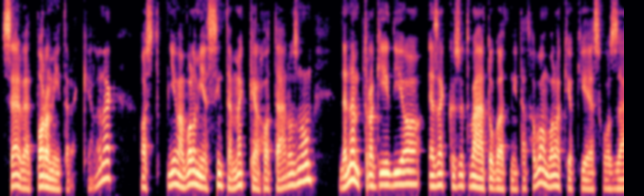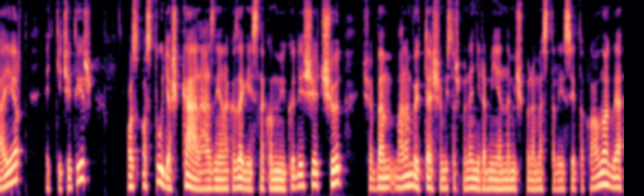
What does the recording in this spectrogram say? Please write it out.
szerver paraméterek kellenek, azt nyilván valamilyen szinten meg kell határoznom, de nem tragédia ezek között váltogatni. Tehát ha van valaki, aki ehhez hozzáért, egy kicsit is, az, az tudja skálázni ennek az egésznek a működését, sőt, és ebben már nem vagyok teljesen biztos, mert ennyire milyen nem ismerem ezt a részét a cloudnak, de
